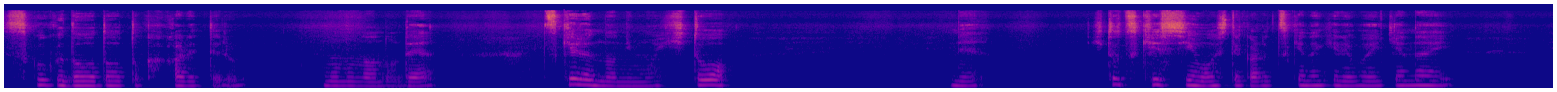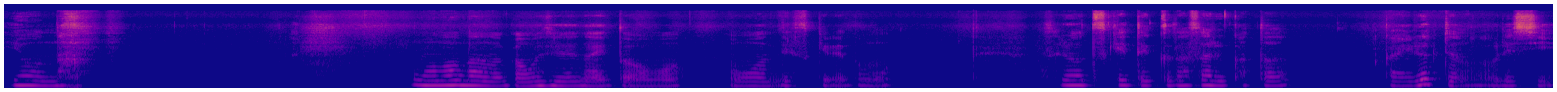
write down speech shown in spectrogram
すごく堂々と書かれてるものなのでつけるのにも人ね一つ決心をしてからつけなければいけないような ものなのかもしれないと思う思うんですけれども。それをつけてくださる方がいるっていうのが嬉しい。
